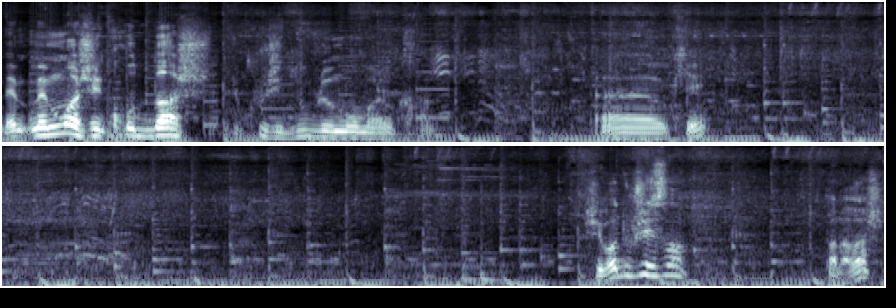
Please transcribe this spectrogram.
Même, moi, j'ai trop de dash. Du coup, j'ai doublement mal au crâne. Euh, ok. J'ai pas touché ça. Pas la vache?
